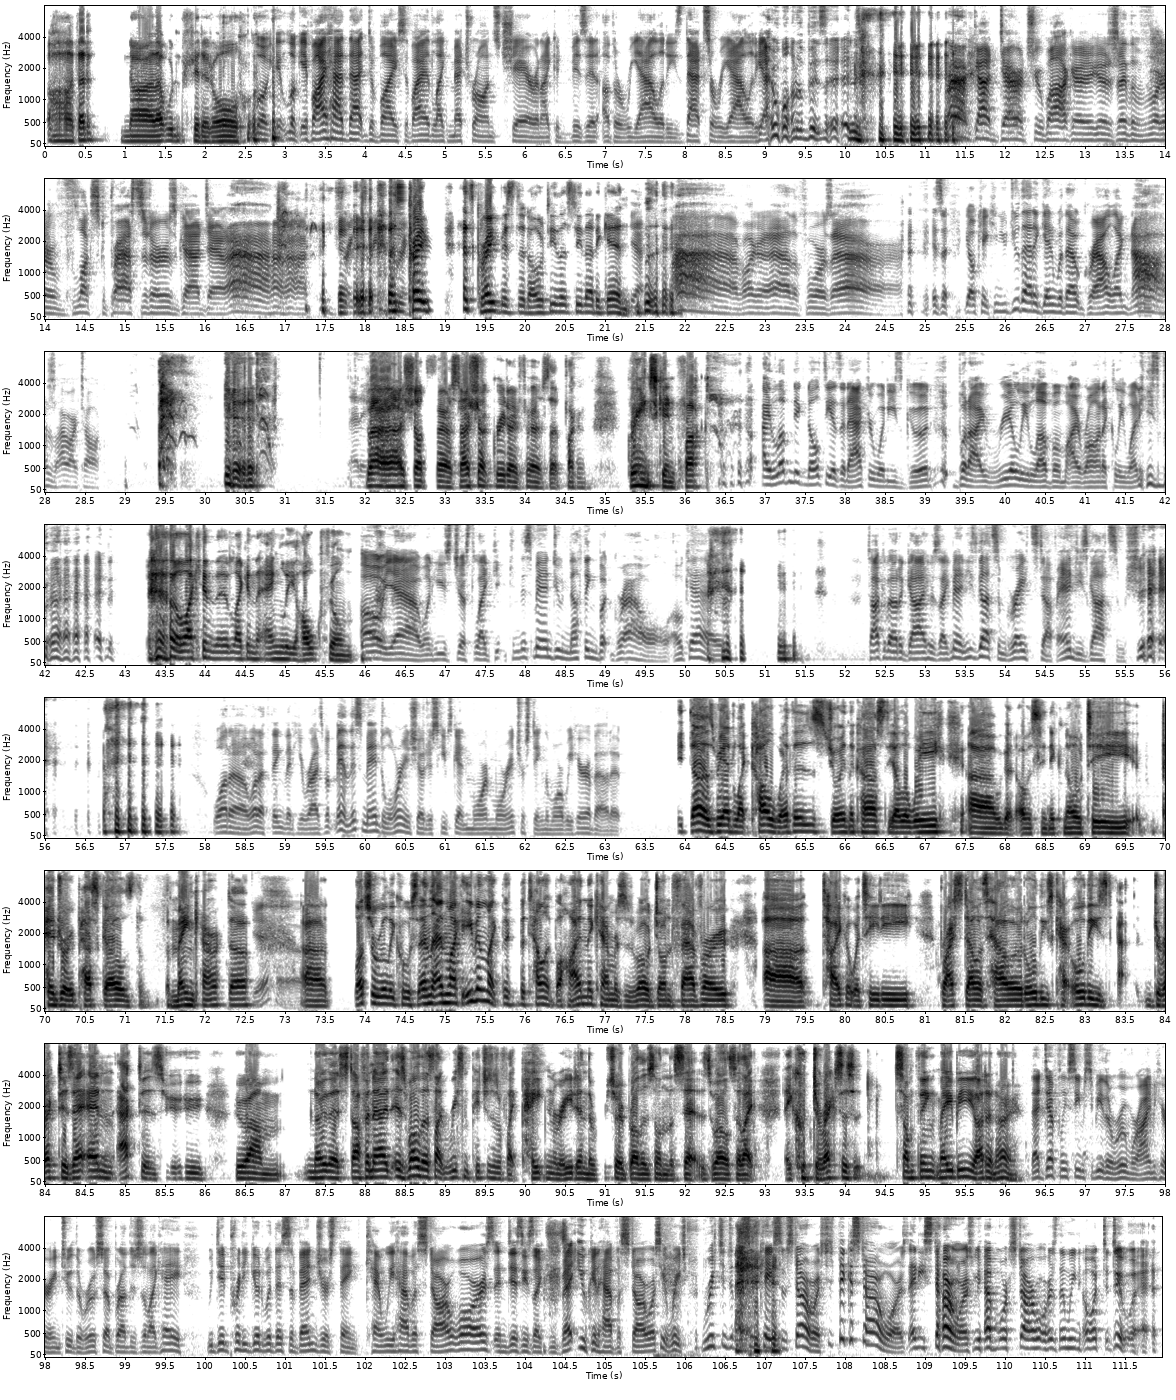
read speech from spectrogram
Oh, that no, that wouldn't fit at all. look, it, look. If I had that device, if I had like Metron's chair, and I could visit other realities, that's a reality I want to visit. ah, God damn it, Chewbacca! You gotta say the fucking flux capacitors. God damn! Ah, drink, drink, that's drink. great. That's great, Mister Nolte. Let's do that again. Yeah. ah, fucking ah, the force. Ah. Is it okay? Can you do that again without growling? Nah, that's how I talk. I shot first. I shot Greedo first. That fucking green skin fuck. I love Nick Nolte as an actor when he's good, but I really love him ironically when he's bad. like in the like in the Ang Lee Hulk film. Oh yeah, when he's just like, can this man do nothing but growl? Okay. Talk about a guy who's like, man, he's got some great stuff and he's got some shit what a what a thing that he rides. But man, this Mandalorian show just keeps getting more and more interesting the more we hear about it. It does. We had like Carl Weathers join the cast the other week. Uh, we got obviously Nick Nolte, Pedro Pascal's the, the main character. Yeah. Uh, lots of really cool and and like even like the, the talent behind the cameras as well. Jon Favreau, uh, Taika Waititi, Bryce Dallas Howard, all these all these directors and actors who who, who um know their stuff, and uh, as well, there's like recent pictures of like Peyton Reed and the Russo brothers on the set as well. So like they could direct us something, maybe I don't know. That definitely seems to be the rumor I'm hearing too. The Russo brothers are like, "Hey, we did pretty good with this Avengers thing. Can we have a Star Wars?" And Disney's like, "You bet you can have a Star Wars. Here, reach, reach into the suitcase of Star Wars. Just pick a Star Wars, any Star Wars. We have more Star Wars than we know what to do with."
